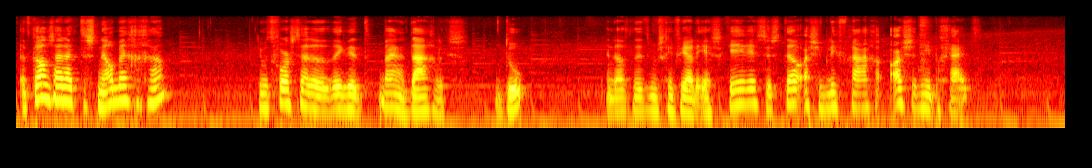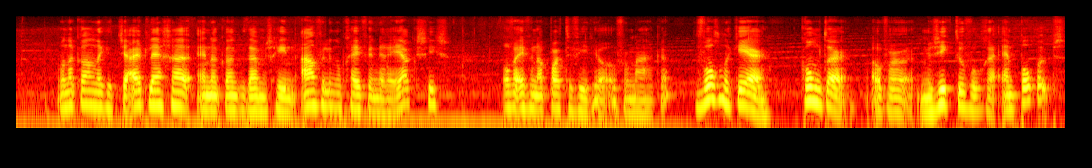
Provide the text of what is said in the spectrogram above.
Het kan zijn dat ik te snel ben gegaan. Je moet voorstellen dat ik dit bijna dagelijks doe. En dat dit misschien voor jou de eerste keer is. Dus stel alsjeblieft vragen als je het niet begrijpt. Want dan kan ik het je uitleggen en dan kan ik daar misschien aanvulling op geven in de reacties. Of even een aparte video over maken. De volgende keer komt er over muziek toevoegen en pop-ups.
